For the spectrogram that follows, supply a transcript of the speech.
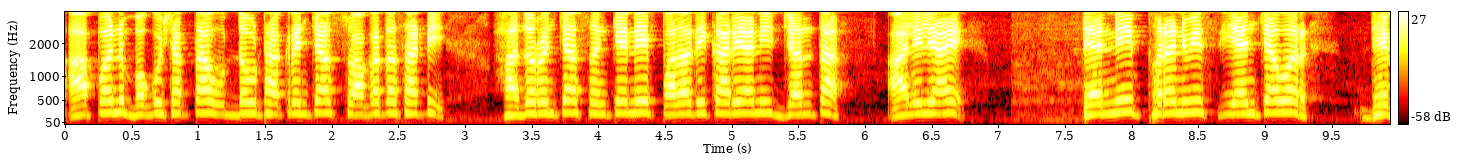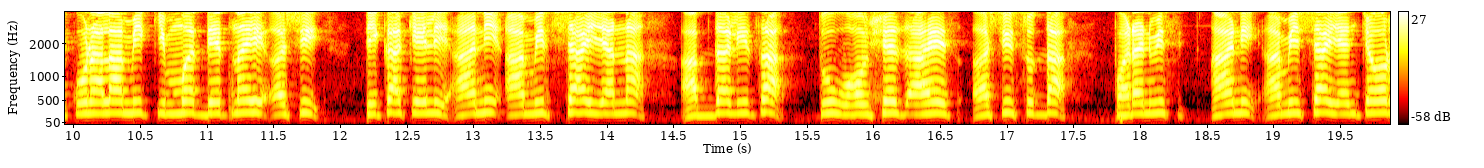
आपण बघू शकता उद्धव ठाकरेंच्या स्वागतासाठी हजारोंच्या संख्येने पदाधिकारी आणि जनता आलेली आहे. त्यांनी फडणवीस यांच्यावर ढेकुणाला मी किंमत देत नाही अशी टीका केली आणि अमित शाह यांना अब्दालीचा तू वंशज आहेस अशी सुद्धा फडणवीस आणि अमित शहा यांच्यावर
